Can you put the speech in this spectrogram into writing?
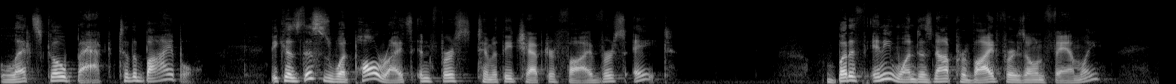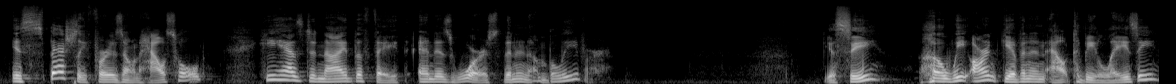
let's go back to the Bible. Because this is what Paul writes in 1 Timothy chapter 5 verse 8. But if anyone does not provide for his own family, especially for his own household, he has denied the faith and is worse than an unbeliever. You see, Uh, we aren't given an out to be lazy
